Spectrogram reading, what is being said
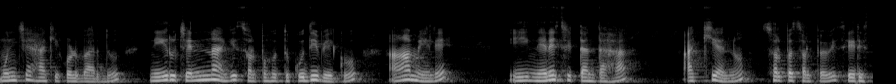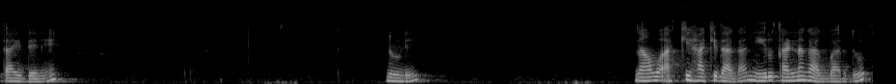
ಮುಂಚೆ ಹಾಕಿಕೊಳ್ಬಾರ್ದು. ನೀರು ಚೆನ್ನಾಗಿ ಸ್ವಲ್ಪ ಹೊತ್ತು ಕುದಿಬೇಕು. ಆಮೇಲೆ ಈ ನೆನೆಸಿಟ್ಟಂತಹ ಅಕ್ಕಿಯನ್ನು ಸ್ವಲ್ಪ ಸ್ವಲ್ಪವೇ ಸೇರಿಸ್ತಾ ಇದ್ದೇನೆ. ನೋಡಿ. ನಾವು ಅಕ್ಕಿ ಹಾಕಿದಾಗ ನೀರು ತಣ್ಣಗಾಗಬಾರ್ದು.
